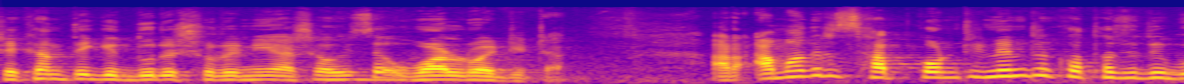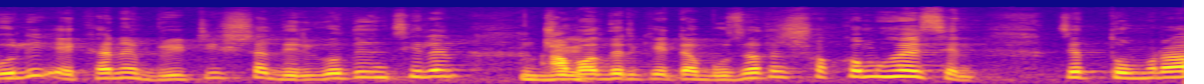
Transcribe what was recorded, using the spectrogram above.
সেখান থেকে দূরে সরে নিয়ে আসা হয়েছে ওয়ার্ল্ড ওয়াইড এটা। আর আমাদের সাবকন্টিনেন্টের কথা যদি বলি এখানে ব্রিটিশরা দীর্ঘদিন ছিলেন। আমাদেরকে এটা বোঝাতে সক্ষম হয়েছেন যে তোমরা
